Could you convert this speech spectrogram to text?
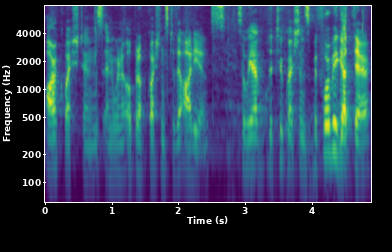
our questions and we're gonna open up questions to the audience. So we have the two questions. Before we get there,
